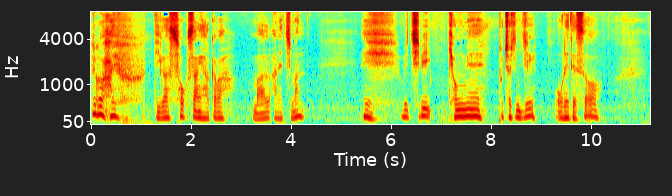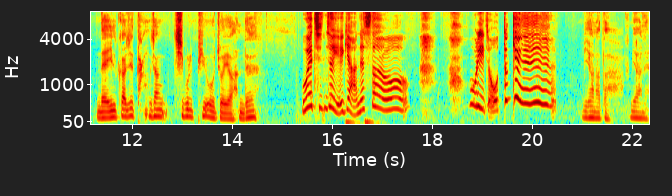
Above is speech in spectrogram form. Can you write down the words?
그리고 아휴, 네가 속상해 할까봐 말 안 했지만, 에이, 우리 집이 경매에 붙여진 지 오래됐어. 내일까지 당장 집을 비워줘야 한대. 왜 진짜 얘기 안 했어요? 우리 이제 어떡해? 미안하다. 미안해.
